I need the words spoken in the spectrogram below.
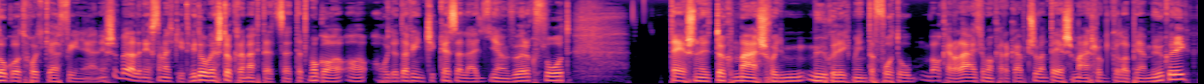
logot hogy kell fényelni. És belenéztem egy-két videóba, és tökre megtetszett. Tehát maga, a, ahogy a DaVinci kezel egy ilyen workflow-t, teljesen egy tök más, hogy működik, mint a fotó, akár a Lightroom, akár a capture teljesen más logika alapján működik,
